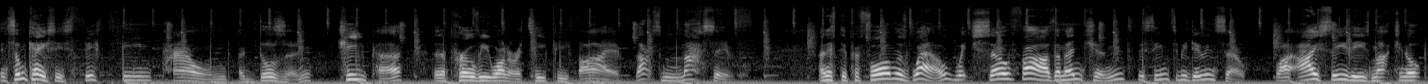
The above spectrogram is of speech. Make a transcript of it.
in some cases, 15 pound a dozen cheaper than a Pro V1 or a TP5. That's massive. And if they perform as well, which so far, as I mentioned, they seem to be doing so. Like I see these matching up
